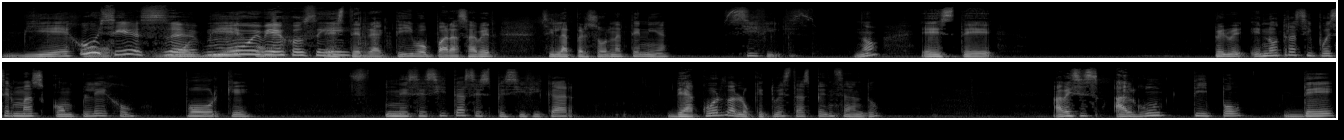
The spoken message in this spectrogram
viejo. Uy, sí, es muy eh, viejo, muy viejo, sí. Este reactivo para saber si la persona tenía sífilis, ¿no? Este, pero en otras sí puede ser más complejo porque necesitas especificar de acuerdo a lo que tú estás pensando, a veces algún tipo de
